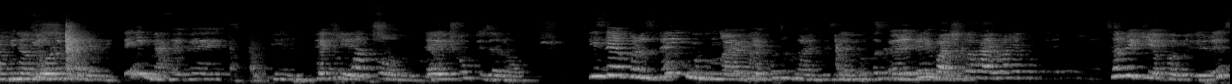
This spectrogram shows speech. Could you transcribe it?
Evet. Dinozorlu kalemlik değil mi? Evet. Hı, Peki. Çok tatlı olmuş. Evet çok güzel olmuş. Biz de yaparız değil mi bunlardan? Evet, yapalım bence. Sınıfımızda Öğretmenim başka hayvan yapabilir? Tabii ki yapabiliriz.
